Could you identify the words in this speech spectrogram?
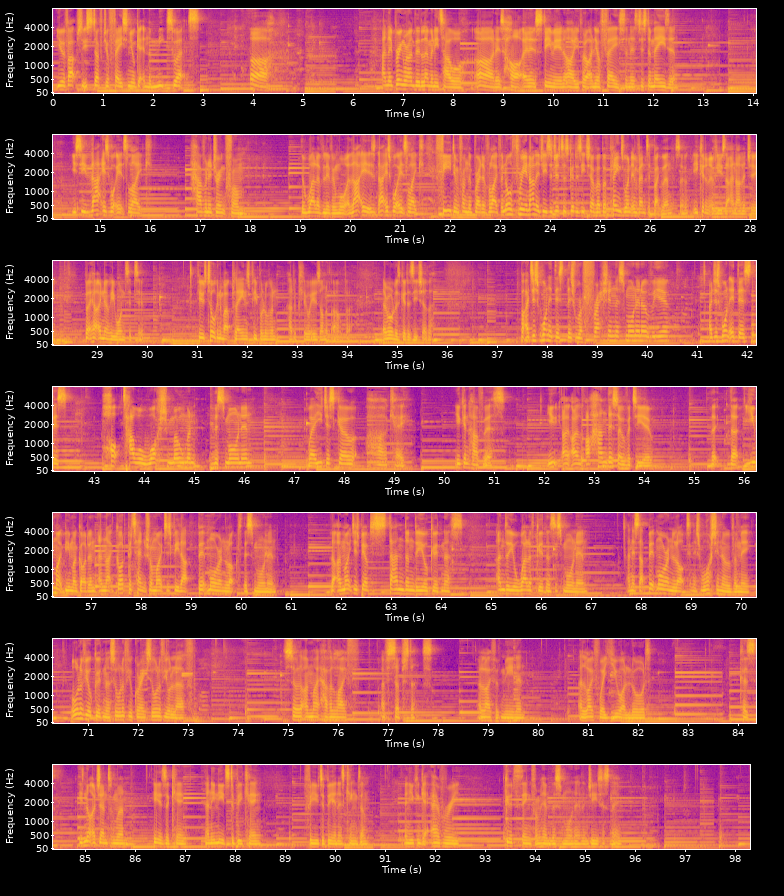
you have absolutely stuffed your face, and you're getting the meat sweats? Oh. And they bring around the lemony towel. Oh, and it's hot and it's steamy, and oh, you put it on your face, and it's just amazing. You see, that is what it's like having a drink from the well of living water. That is, that is what it's like feeding from the bread of life. And all three analogies are just as good as each other, but planes weren't invented back then, so he couldn't have used that analogy. But I know he wanted to. If he was talking about planes, people wouldn't had a clue what he was on about, but they're all as good as each other. But I just wanted this this refreshing this morning over you. I just wanted this this hot towel wash moment this morning where you just go, oh, okay, you can have this. You, I, will hand this over to you. That, that you might be my God, and, and that God potential might just be that bit more unlocked this morning that I might just be able to stand under your goodness, under your well of goodness this morning. And it's that bit more unlocked and it's washing over me. All of your goodness, all of your grace, all of your love. So that I might have a life of substance, a life of meaning, a life where you are Lord. Because He's not a gentleman, He is a king, and He needs to be king for you to be in His kingdom and you can get every good thing from Him this morning in Jesus' name.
